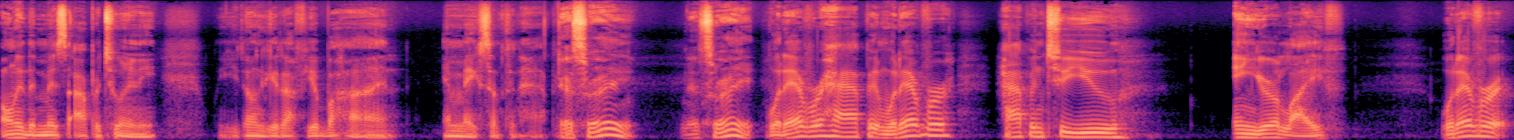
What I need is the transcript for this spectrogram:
only the missed opportunity when you don't get off your behind and make something happen. That's right. That's right. whatever happened, whatever happened to you in your life, whatever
